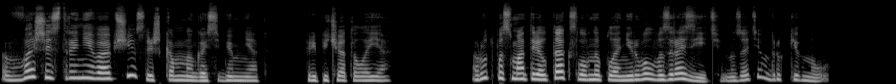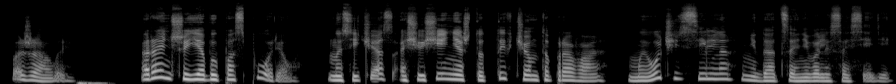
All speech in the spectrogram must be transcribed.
«В вашей стране вообще слишком много о себе мнят», — припечатала я. Рут посмотрел так, словно планировал возразить, но затем вдруг кивнул. «Пожалуй. Раньше я бы поспорил, но сейчас ощущение, что ты в чем-то права. Мы очень сильно недооценивали соседей».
